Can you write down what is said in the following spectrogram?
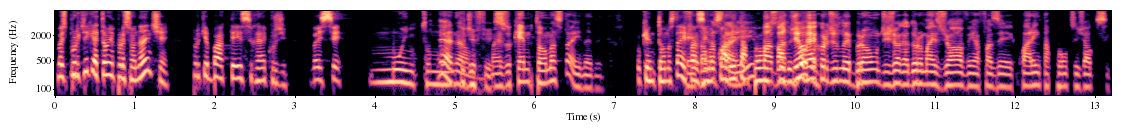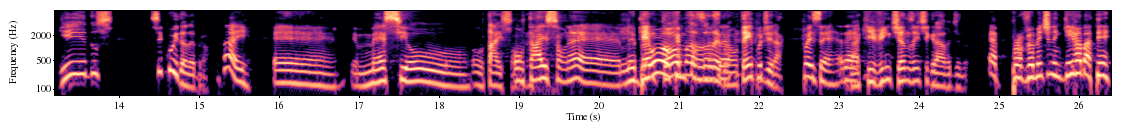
Mas por que, é tão impressionante? Porque bater esse recorde vai ser muito, muito é, não, difícil. Mas o Cam Thomas tá aí, né? O Ken Thomas tá aí Ken fazendo Thomas 40 tá aí, pontos. Bateu o recorde do LeBron de jogador mais jovem a fazer 40 pontos em jogos seguidos. Se cuida, LeBron. Tá aí. É, Messi ou, ou Tyson. Ou Tyson, né? É, LeBron Ken ou Thomas, Thomas ou LeBron. É. Tempo dirá. Pois é, é. Daqui 20 anos a gente grava de novo. É, provavelmente ninguém vai bater.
